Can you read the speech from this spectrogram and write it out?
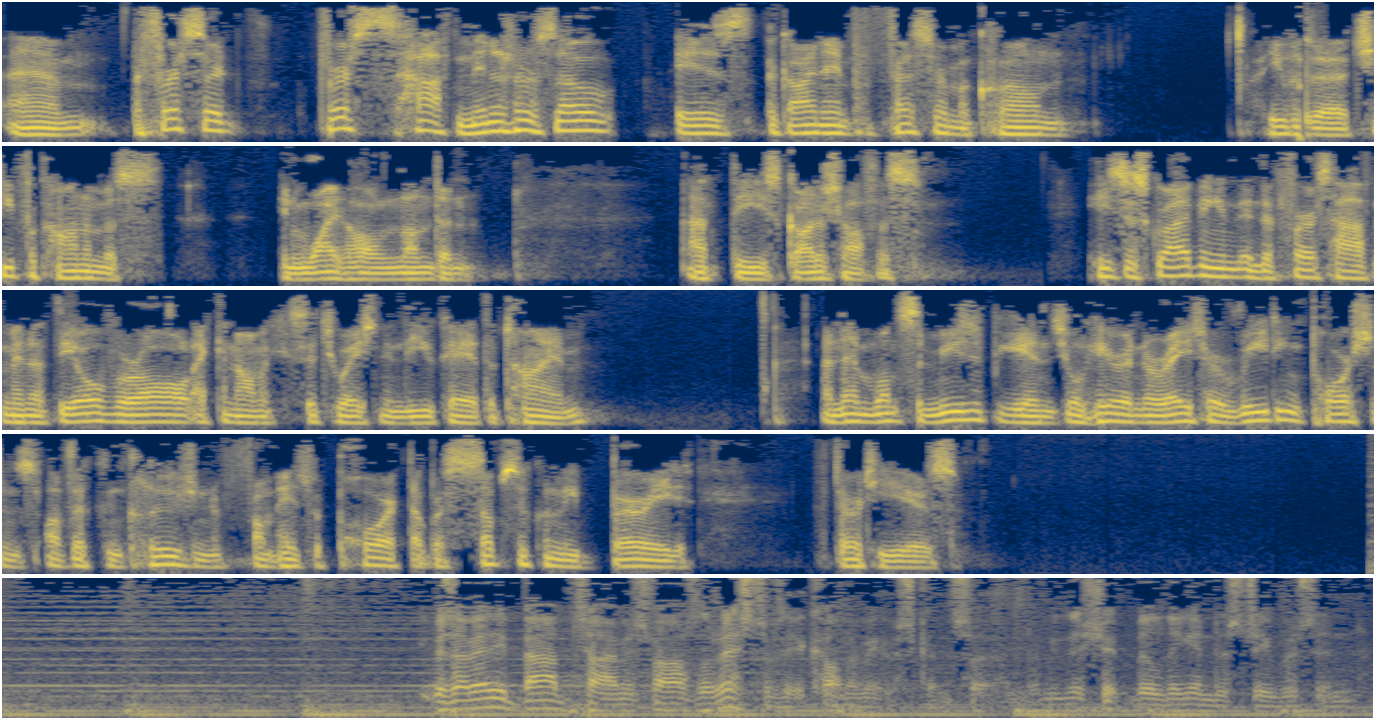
Um, the first third, first half minute or so is a guy named Professor McCrone. He was a chief economist in Whitehall, London, at the Scottish office he's describing in the first half minute the overall economic situation in the UK at the time. And then once the music begins, you'll hear a narrator reading portions of the conclusion from his report that was subsequently buried 30 years. It was a very bad time as far as the rest of the economy was concerned. I mean, the shipbuilding industry was in,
